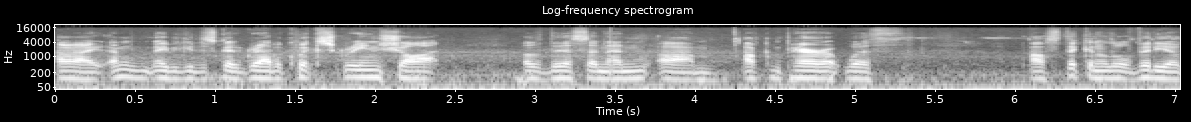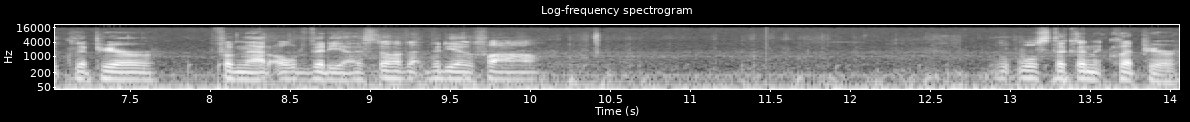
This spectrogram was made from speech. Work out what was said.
All right, I'm maybe just gonna grab a quick screenshot of this and then um, I'll compare it with, I'll stick in a little video clip here from that old video. I still have that video file. We'll stick in a clip here.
